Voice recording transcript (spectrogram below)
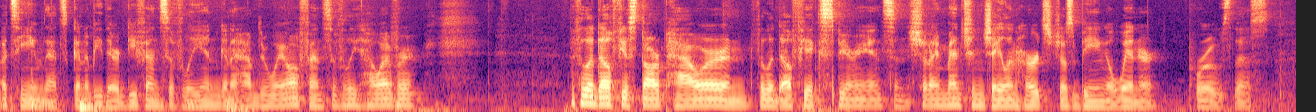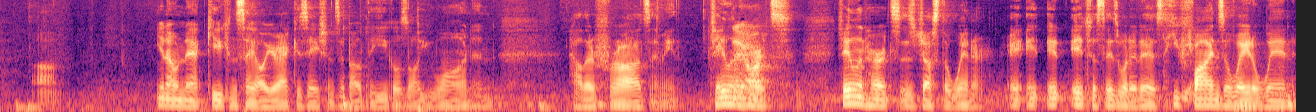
A team that's gonna be there defensively and gonna have their way offensively. However, the Philadelphia star power and Philadelphia experience, and should I mention Jalen Hurts just being a winner, proves this. Um, you know, Nick, you can say all your accusations about the Eagles all you want and how they're frauds. I mean, Jalen. Hurts, Jalen Hurts is just a winner. It, it, it, it just is what it is. He finds a way to win.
